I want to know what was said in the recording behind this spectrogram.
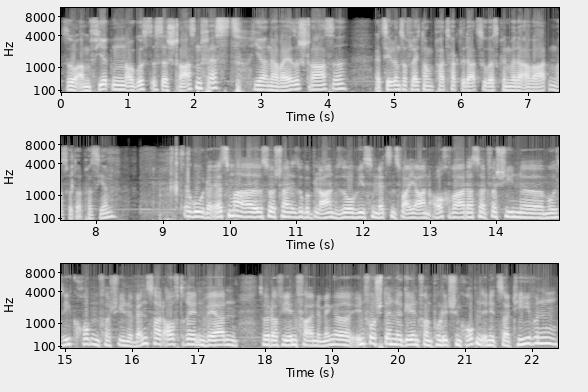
So, am 4. August ist das Straßenfest hier in der Weisestraße. Erzählt uns doch vielleicht noch ein paar Takte dazu, was können wir da erwarten, was wird dort passieren? Ja gut, erstmal ist wahrscheinlich so geplant, so wie es in den letzten zwei Jahren auch war, dass halt verschiedene Musikgruppen, verschiedene Bands halt auftreten werden. Es wird auf jeden Fall eine Menge Infostände gehen von politischen Gruppen, Initiativen.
